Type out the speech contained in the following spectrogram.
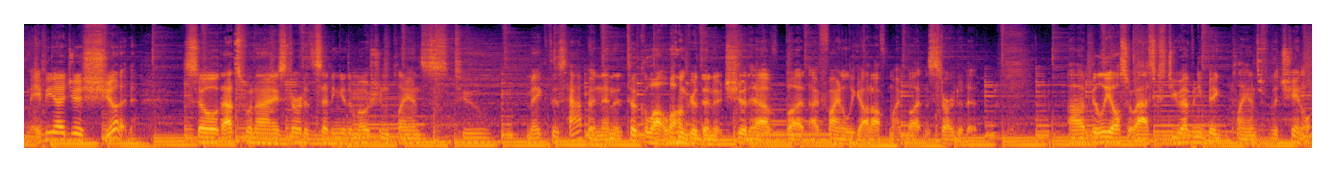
maybe I just should. So that's when I started setting into motion plans to make this happen, and it took a lot longer than it should have, but I finally got off my butt and started it. Uh, Billy also asks, do you have any big plans for the channel?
